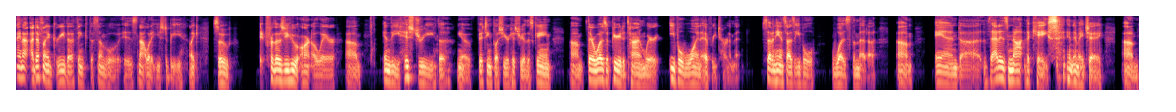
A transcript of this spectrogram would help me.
and I, I definitely agree that I think the symbol is not what it used to be. Like, so for those of you who aren't aware, um, in the history, the you know 15 plus year history of this game, um, there was a period of time where evil won every tournament. Seven hand size evil was the meta, um, and uh, that is not the case in MHA. Um,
